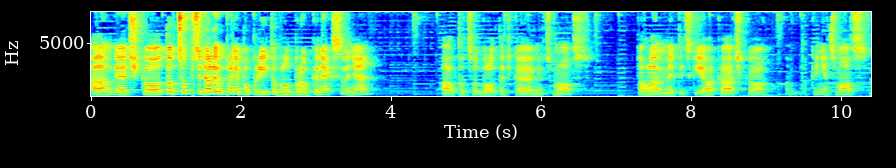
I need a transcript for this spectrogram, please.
LMGčko, to co přidali úplně poprý, to bylo broken jak svině. A to co bylo teďka je nic moc. Tohle mytický AKčko, taky nic moc.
